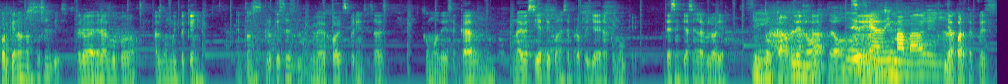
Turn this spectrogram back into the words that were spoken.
por qué no nos puso el 10, pero era algo por algo muy pequeño. Entonces creo que esa es mi mejor experiencia, ¿sabes? Como de sacar un 9.7 con ese profe ya era como que te sentías en la gloria. Sí. Intocable, ¿no? Ajá. No, Sí, decía, sí. inmamable. ¿no? Y aparte pues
